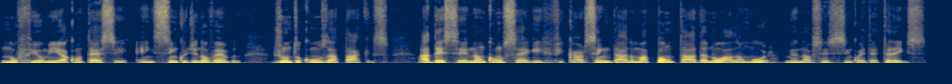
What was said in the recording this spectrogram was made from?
no filme acontece em 5 de novembro, junto com os ataques. A DC não consegue ficar sem dar uma pontada no Alan Moore, 1953.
